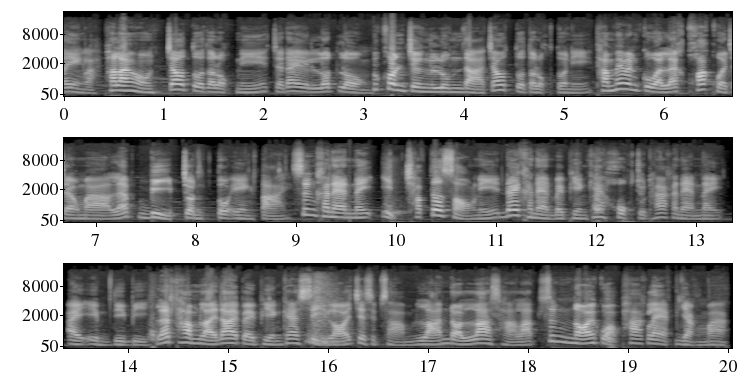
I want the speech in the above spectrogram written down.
ซะเองล่ะ พลังของเจ้าตัวตลกนี้จะได้ลดลง ทุกคนจึงลุมด่าเจ้าตัวตลกตัวนี้ทำให้มันกลัวและควักหัวใจออกมา และบีบจนตัวเองตาย ซึ่งคะแนนใน It Chapter 2นี้ได้คะแนนไปเพียงแค่ 6.5 คะแนนใน IMDB และทำรายได้ไปเพียงแค่ 473 ล้านดอลลาร์สหรัฐ ซึ่งน้อยกว่าภาคแรกอย่างมาก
